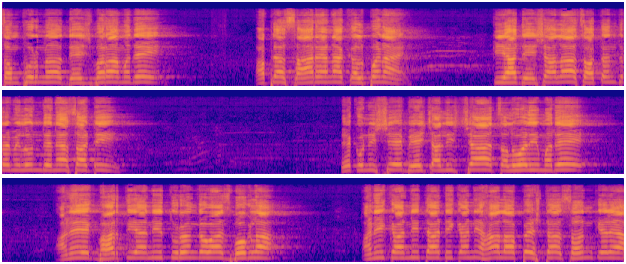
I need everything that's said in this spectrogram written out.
संपूर्ण देशभरामध्ये आपल्या साऱ्यांना कल्पना आहे की या देशाला स्वातंत्र्य मिळवून देण्यासाठी एकोणीसशे बेचाळीसच्या चळवळीमध्ये अनेक भारतीयांनी तुरुंगवास भोगला. अनेकांनी त्या ठिकाणी हाल अपेष्टा सहन केल्या.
